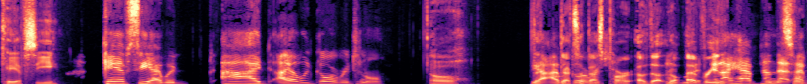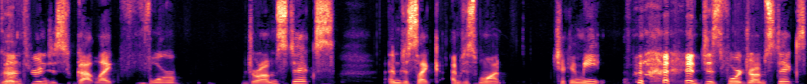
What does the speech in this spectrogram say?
KFC. KFC, I would I I would go original. Oh, Yeah, I would That's go the best original. part of the, the every. and I have done that. so I've gone through and just got like four drumsticks. I'm just like I just want chicken meat, just four drumsticks,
